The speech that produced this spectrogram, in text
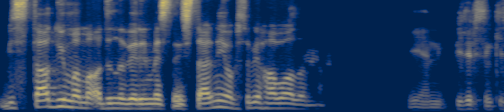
Bir stadyuma mı adını verilmesini isterdin yoksa bir havaalanına? mı? Yani bilirsin ki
